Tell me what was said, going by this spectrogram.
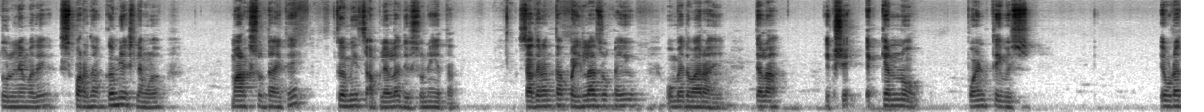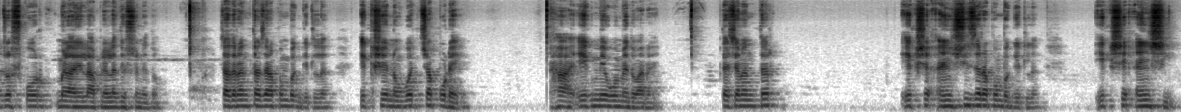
तुलनेमध्ये स्पर्धा कमी असल्यामुळं मार्कसुद्धा इथे कमीच आपल्याला दिसून येतात. साधारणतः पहिला जो काही उमेदवार आहे त्याला एकशे एक्क्याण्णव पॉईंट तेवीस एवढा जो स्कोअर मिळालेला आपल्याला दिसून येतो. साधारणतः जर आपण बघितलं एकशे नव्वदच्या पुढे हा एकमेव उमेदवार आहे. त्याच्यानंतर एकशे ऐंशी जर आपण बघितलं एकशे ऐंशीच्या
